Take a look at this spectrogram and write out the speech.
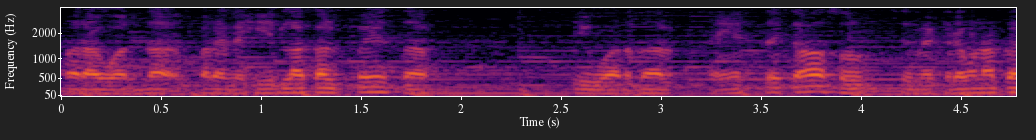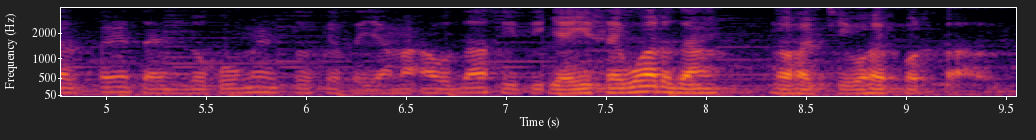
para guardar, para elegir la carpeta y guardar. En este caso se me crea una carpeta en documentos que se llama Audacity y ahí se guardan los archivos exportados.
